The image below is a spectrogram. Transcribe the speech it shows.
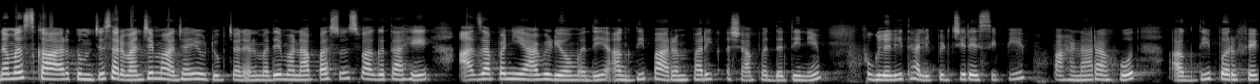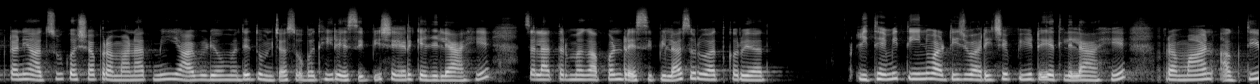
नमस्कार तुमचे सर्वांचे माझ्या यूट्यूब चॅनलमध्ये मनापासून स्वागत आहे. आज आपण या व्हिडिओमध्ये अगदी पारंपरिक अशा पद्धतीने फुगलेली थालीपीठची रेसिपी पाहणार आहोत. अगदी परफेक्ट आणि अचूक अशा प्रमाणात मी या व्हिडिओमध्ये तुमच्यासोबत ही रेसिपी शेअर केलेली आहे. चला तर मग आपण रेसिपीला सुरुवात करूयात. इथे मी तीन वाटी ज्वारीचे पीठ घेतलेलं आहे. प्रमाण अगदी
